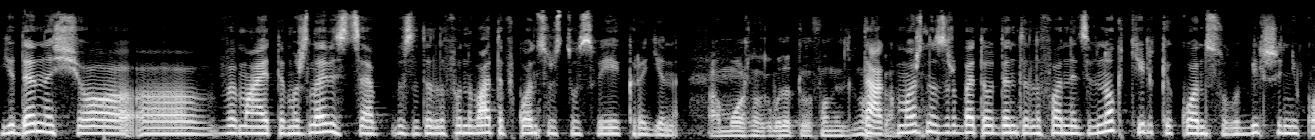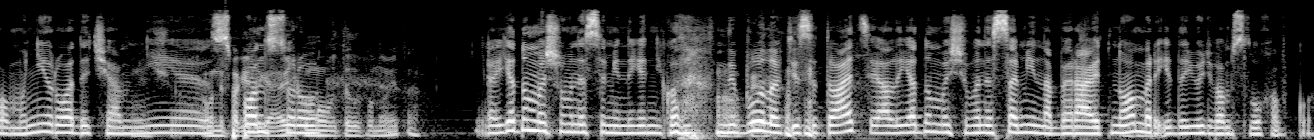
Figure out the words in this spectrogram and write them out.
Єдине, що е, ви маєте можливість це зателефонувати в консульство своєї країни. А можна зробити телефонний дзвінок? Так, можна зробити один телефонний дзвінок тільки консулу, більше нікому, ні родичам, ні Вони спонсору. кому ви телефонуєте? Е, Я думаю, що вони самі я ніколи А, не окей. була в тій ситуації, але я думаю, що вони самі набирають номер і дають вам слухавку.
